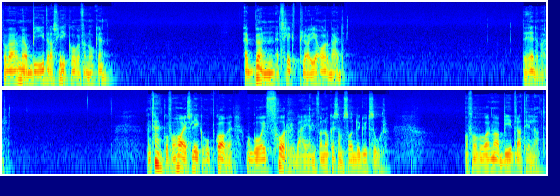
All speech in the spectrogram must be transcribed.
få være med å bidra slik overfor noen? Er bønn et slikt pløyearbeid? Det er det vel. Men tenk å få ha en slik oppgave å gå i forveien for noe som sådde Guds ord. Og få være med å bidra til at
